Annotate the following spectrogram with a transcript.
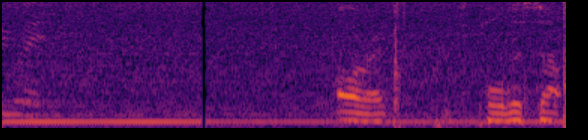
Do it. All right, let's pull this up.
